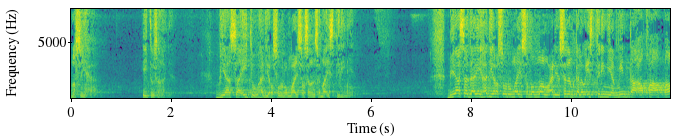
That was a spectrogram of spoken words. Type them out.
Nasihat. Itu sahaja. Biasa itu hadi Rasulullah SAW sama istrinya. Biasa dari hadi Rasulullah SAW kalau istrinya minta apa-apa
